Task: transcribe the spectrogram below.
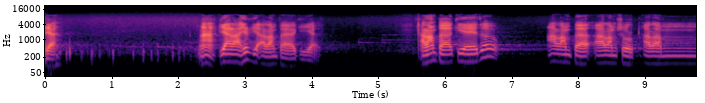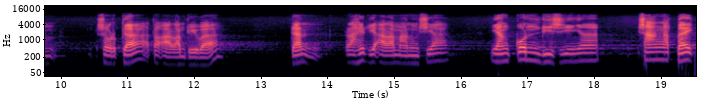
Ya. Nah, dia lahir di alam bahagia. Alam bahagia itu alam alam surga, alam surga atau alam dewa dan lahir di alam manusia yang kondisinya sangat baik,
